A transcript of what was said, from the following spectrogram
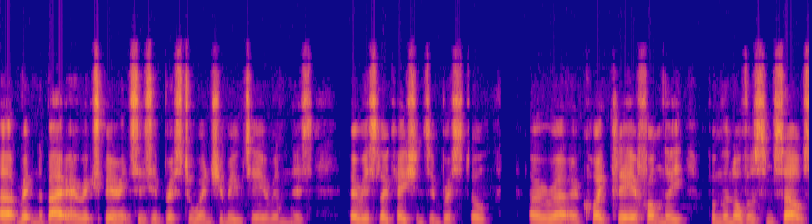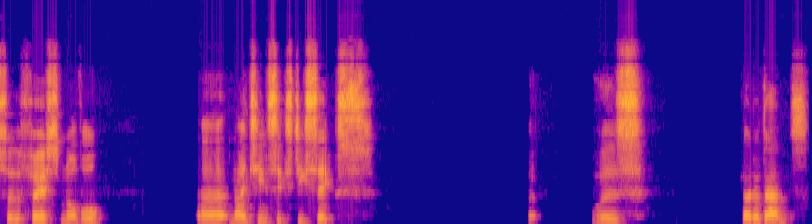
uh, written about her experiences in Bristol when she moved here, and there's various locations in Bristol are, uh, are quite clear from the from the novels themselves. So the first novel, 1966, uh, was Shadow Dance.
